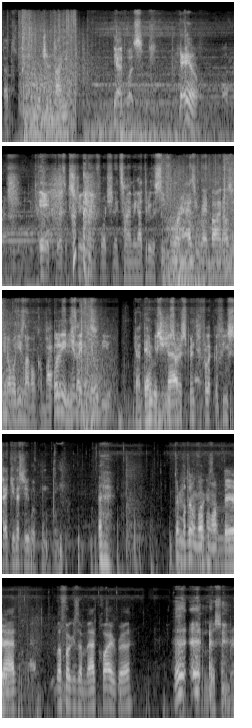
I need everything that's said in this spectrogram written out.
that's fortunate timing. Yeah, it was. Damn. It was extremely unfortunate timing. I threw the C4 as he ran by, and I was like, you know what? He's not gonna come by. What for do a you mean few him that killed you? God damn it, you just Mad. started sprinting for like a few seconds. That shit went boom boom. Them These motherfuckers go motherfuckers up are there. Mad. Motherfuckers are mad quiet, bruh. Listen, bro.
